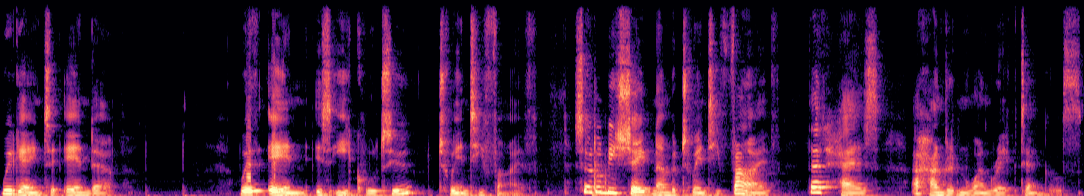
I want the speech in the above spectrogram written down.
We're going to end up with n is equal to 25. So it'll be shape number 25 that has 101 rectangles.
